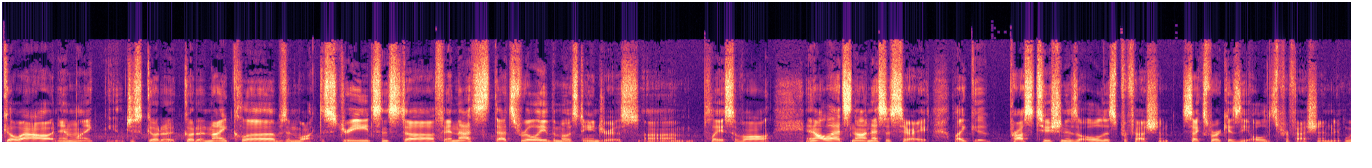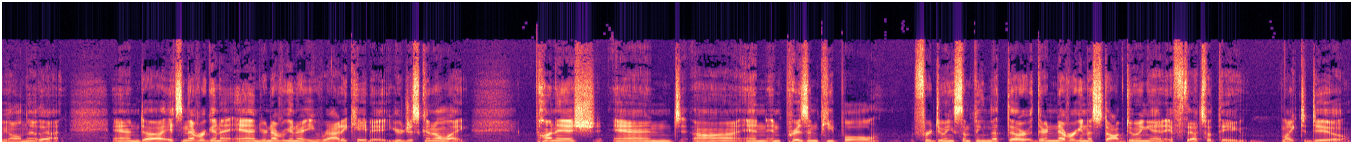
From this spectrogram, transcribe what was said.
go out and like just go to go to nightclubs and walk the streets and stuff and that's that's really the most dangerous um, place of all. And all that's not necessary. Like prostitution is the oldest profession. Sex work is the oldest profession. We all know that. And uh, it's never going to end. You're never going to eradicate it. You're just going to like punish and uh, and imprison people for doing something that they're they're never going to stop doing it if that's what they like to do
